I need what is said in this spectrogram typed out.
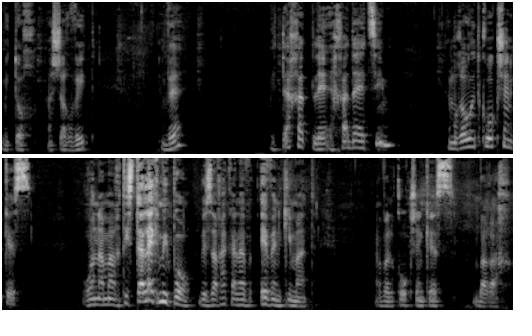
מתוך השרביט, ומתחת לאחד העצים הם ראו את קרוקשנקס. רון אמר, תסתלק מפה! וזרק עליו אבן כמעט. אבל קרוקשנקס ברח.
